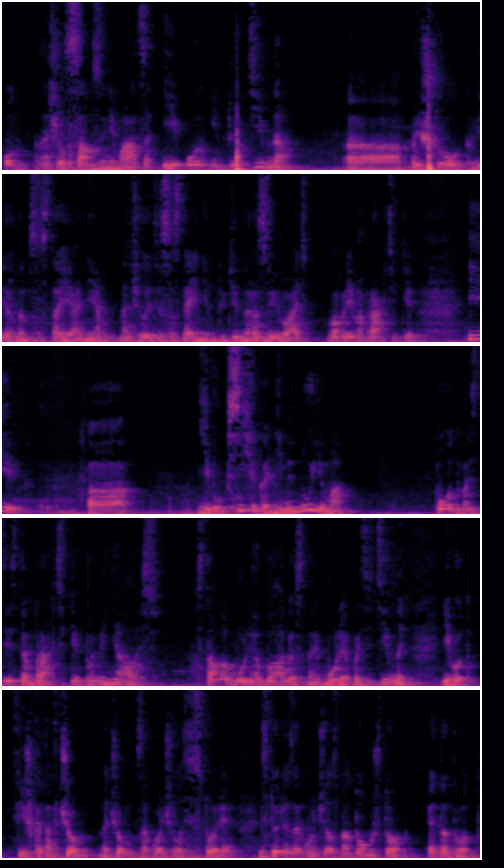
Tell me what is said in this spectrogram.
он начал сам заниматься, и он интуитивно а, пришел к верным состояниям, начал эти состояния интуитивно развивать во время практики, и а, его психика неминуемо под воздействием практики поменялась стала более благостной, более позитивной. И вот фишка-то в чем? На чем закончилась история? История закончилась на том, что этот вот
